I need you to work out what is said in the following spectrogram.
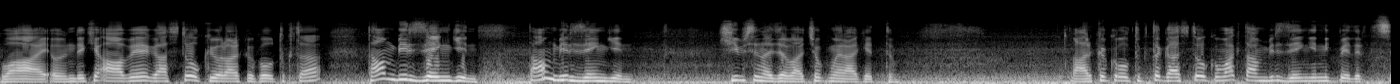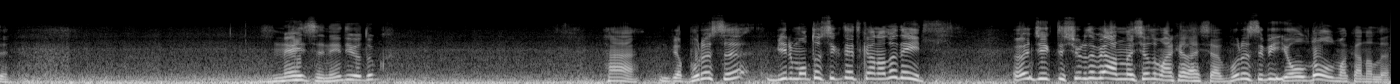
Vay öndeki abi gazete okuyor arka koltukta. Tam bir zengin. Tam bir zengin. Kimsin acaba? Çok merak ettim. Arka koltukta gazete okumak tam bir zenginlik belirtisi. Neyse ne diyorduk? Ha, ya burası bir motosiklet kanalı değil. Öncelikle şurada bir anlaşalım arkadaşlar. Burası bir yolda olma kanalı.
